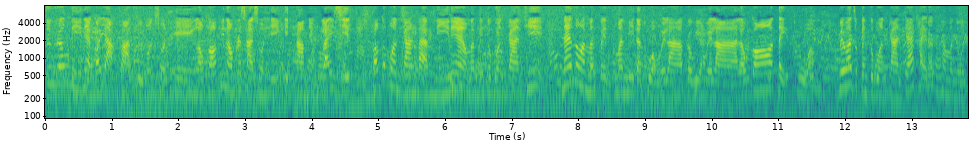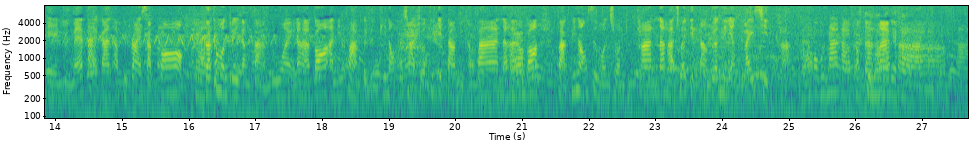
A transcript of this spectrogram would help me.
ซึ่งเรื่องนี้เนี่ยก็อยากฝากสื่อมวลชนเอง แล้วก็พี่น้องประชาชนเองติดตามอย่างใกล้ชิด เพราะกระบวนการแบบนี้เนี่ยมันเป็นกระบวนการที่แน่นอนมันเป็นมันมีแต่ถ่วงเวลาประวิงเวลา แล้วก็เตะถ่วง ไม่ว่าจะเป็นกระบวนการแก้ไขรัฐธรรมนูญเอง หรือแม้แต่การอภิปรายซักฟอกรัฐมนตรีต่างๆ ด้วยนะคะก็อันนี้ฝากไปถึงพี่น้องประชาชนที่ติดตามอยู่ทางบ้านนะคะแล้วก็ฝากพี่น้องสื่อมวลชนทุกท่านนะคะ ช่วยติดตามเรื่องนี้อย่างใกล้ชิดค่ะขอบคุณมากครับขอบคุณมากค่ะค่ะเ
